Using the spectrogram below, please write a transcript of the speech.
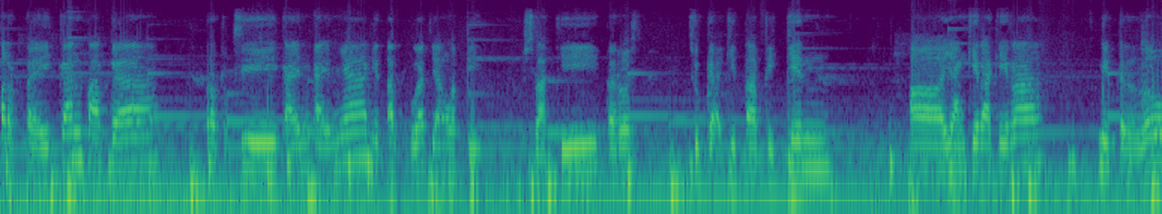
perbaikan pada produksi kain-kainnya kita buat yang lebih bagus lagi, terus juga kita bikin uh, yang kira-kira middle low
